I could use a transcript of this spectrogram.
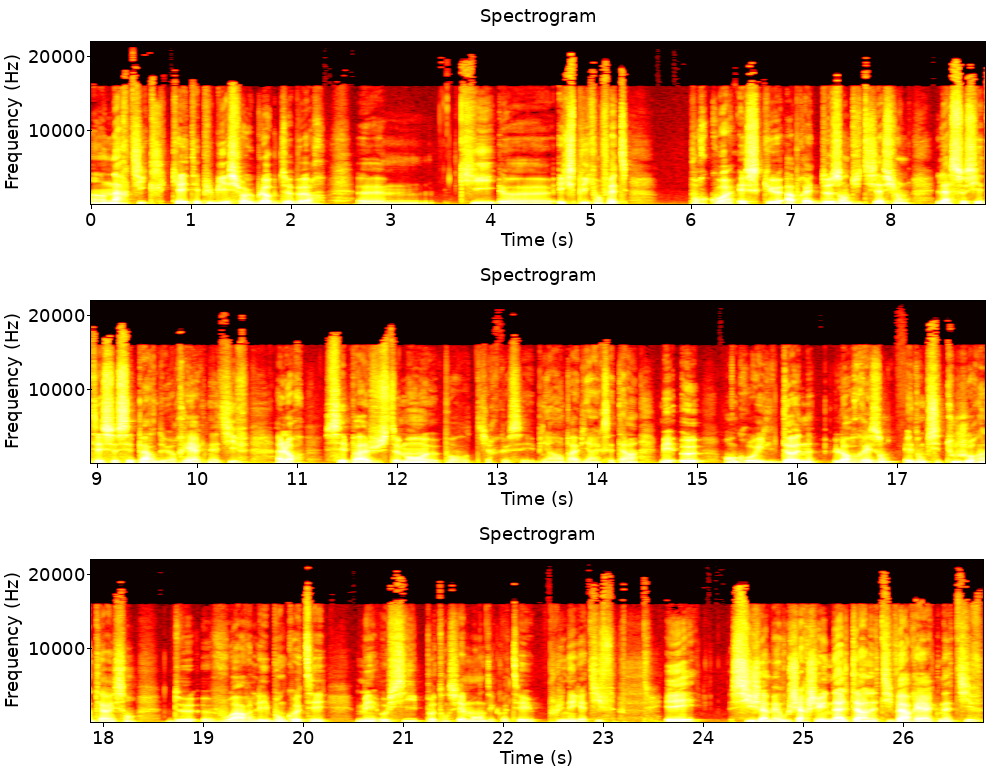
un article qui a été publié sur le blog de euh, qui euh, explique en fait pourquoi est-ce que après deux ans d'utilisation, la société se sépare de React Native Alors, c'est pas justement euh, pour dire que c'est bien, pas bien, etc. Mais eux, en gros, ils donnent leurs raisons, et donc c'est toujours intéressant de euh, voir les bons côtés, mais aussi potentiellement des côtés plus négatifs. Et si jamais vous cherchez une alternative à React Native,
